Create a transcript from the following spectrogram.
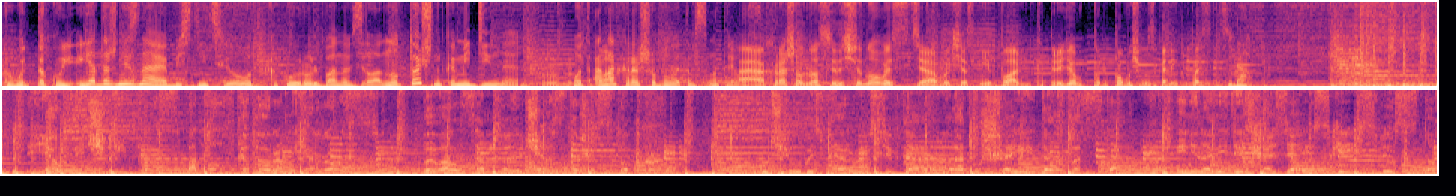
Какую-то такую, я даже не знаю объяснить, вот какую роль бы она взяла, но точно комедийная. Мгм, Вот она ладно. хорошо бы в этом смотрелась. А, хорошо, у нас следующая новость. а, Мы сейчас не плавненько перейдем при помощи музыкальной композиции. Да. Я уличный пес, подвал, в котором я рос Бывал со мною часто жесток Учил быть первым всегда, от ушей до хвоста И ненавидеть хозяйский свисток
